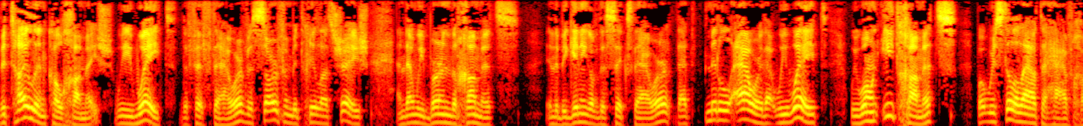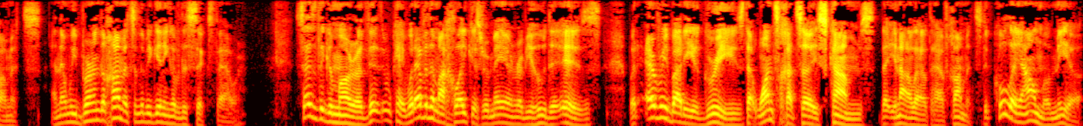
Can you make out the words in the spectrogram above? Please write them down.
V'tailin kol chamesh. We wait the fifth hour. V'sarfim b'tchilas sheish. And then we burn the chametz in the beginning of the sixth hour, that middle hour that we wait, we won't eat chametz, but we're still allowed to have chametz. And then we burn the chametz in the beginning of the sixth hour. Says the Gemara, okay, whatever the machlaikis Rameir and Rabbi Yehuda is, but everybody agrees that once chatzais comes, that you're not allowed to have chametz. The kulei alma mia,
